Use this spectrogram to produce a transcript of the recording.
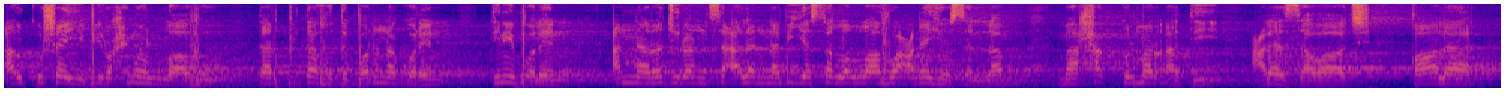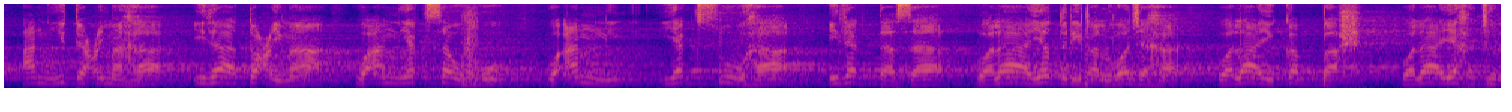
আল কুসাইবি রহিমুল্লাহু তার পিতা হতে বর্ণনা করেন তিনি বলেন আন্না রজুলান সাআলান নবিয়া সাল্লাল্লাহু আলাইহি ওয়াসাল্লাম মা হাক্কুল মারআতি আলা জাওয়াজ قال আন ইতআমাহা ইদা তআমা ও আন ইয়াকসাউহু ও আন ইয়াকসুহা ইদা তাসা ওয়ালা ইয়াদরিবাল ওয়াজহা ওয়ালা ইউকাব্বাহ ওয়ালা ইয়াহজুর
